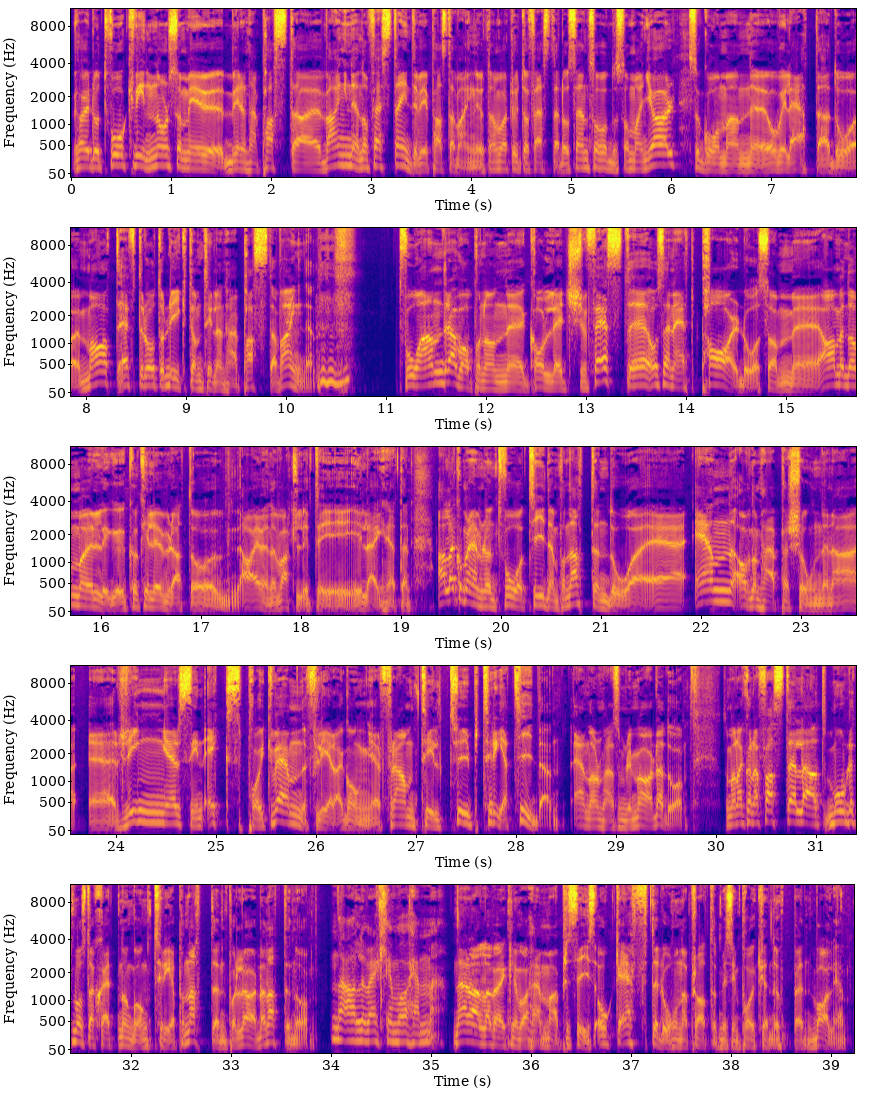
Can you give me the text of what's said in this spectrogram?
Vi har ju då två kvinnor som är vid den här pastavagnen. De festar inte vid pastavagnen utan har varit ute och festat. Och sen så, som man gör så går man eh, och vill äta då mat efteråt och då gick de till den här pastavagnen. Två andra var på någon eh, collegefest eh, och sen ett par då som, eh, ja men de har kuckelurat och ja, jag vet inte, varit lite i, i lägenheten. Alla kommer hem runt två tiden på natten då. Eh, en av de här personerna eh, ringer sin ex-pojkvän flera gånger fram till typ tre tiden. En av de här som blir mördad då. Så man har kunnat fastställa att mordet måste ha skett någon gång tre på natten på lördagnatten då. När alla verkligen var hemma. När alla verkligen var hemma, precis. Och efter då hon har pratat med sin pojkvän uppenbarligen.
